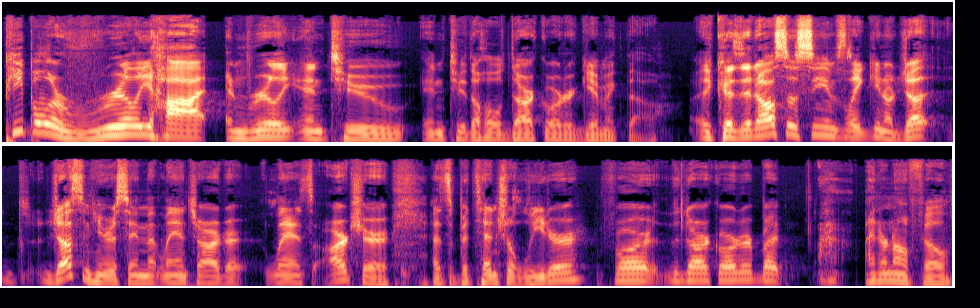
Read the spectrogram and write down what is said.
people are really hot and really into into the whole Dark Order gimmick though because it also seems like you know Ju- Justin here is saying that Lance Archer, Lance Archer as a potential leader for the Dark Order, but I don't know, Phil.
